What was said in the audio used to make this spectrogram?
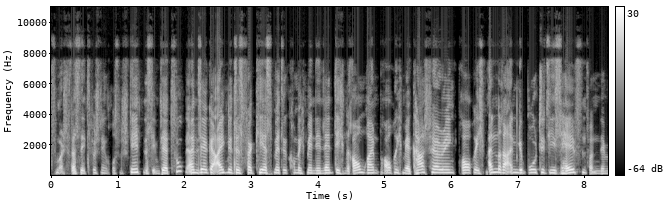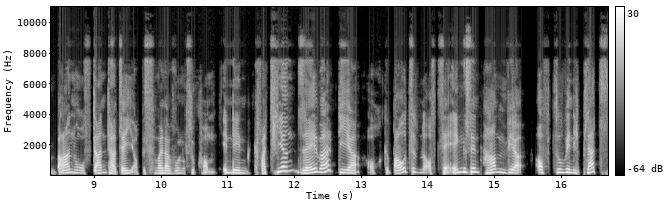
zum Beispiel, was nicht zwischen den großen Städten ist eben der Zug ein sehr geeignetes Verkehrsmittel. Komme ich mir in den ländlichen Raum rein, brauche ich mehr Carsharing, brauche ich andere Angebote, die es helfen, von dem Bahnhof dann tatsächlich auch bis zu meiner Wohnung zu kommen. In den Quartieren selber, die ja auch gebaut sind und oft sehr eng sind, haben wir oft so wenig Platz,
